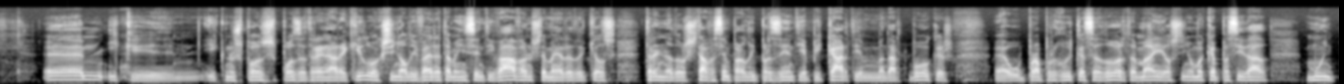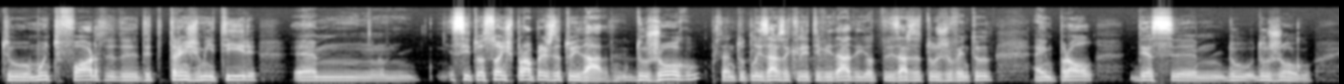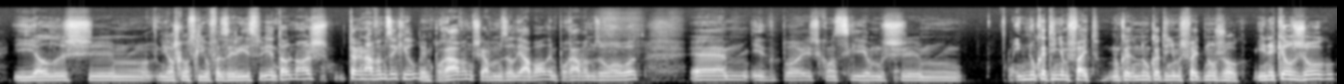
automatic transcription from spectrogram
e, que, e que nos pôs, pôs a treinar aquilo. O Agostinho Oliveira também incentivava-nos, também era daqueles treinadores que estava sempre ali presente e a picar-te e a mandar-te bocas. Uh, o próprio Rui Caçador também, eles tinham uma capacidade muito, muito forte de, de transmitir. Um, situações próprias da tua idade, do jogo, portanto, utilizares a criatividade e utilizares a tua juventude em prol desse, do, do jogo e eles, hum, eles conseguiam fazer isso, e então nós treinávamos aquilo, empurrávamos, chegávamos ali à bola, empurrávamos um ao outro um, e depois conseguíamos. Um, e nunca tínhamos feito, nunca, nunca tínhamos feito num jogo. E naquele jogo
